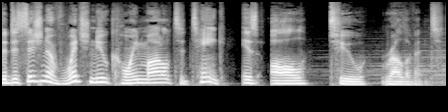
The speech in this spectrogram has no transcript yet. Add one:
the decision of which new coin model to take is all too relevant.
